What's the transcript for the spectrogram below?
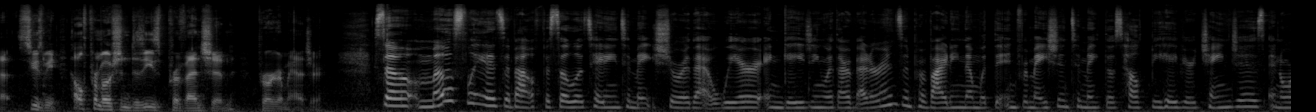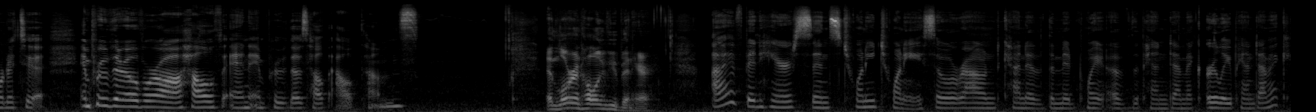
Uh, excuse me, health promotion disease prevention program manager. So, mostly it's about facilitating to make sure that we're engaging with our veterans and providing them with the information to make those health behavior changes in order to improve their overall health and improve those health outcomes. And Lauren, how long have you been here? I've been here since 2020, so around kind of the midpoint of the pandemic, early pandemic.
